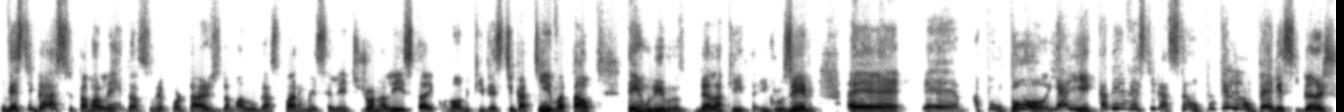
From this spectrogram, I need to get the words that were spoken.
investigassem. Eu estava lendo as reportagens da Malu Gaspar, uma excelente jornalista econômica investigativa, tal. Tem um livro dela aqui, inclusive. É, é, apontou. E aí, cadê a investigação? Por que ele não pega esse gancho?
